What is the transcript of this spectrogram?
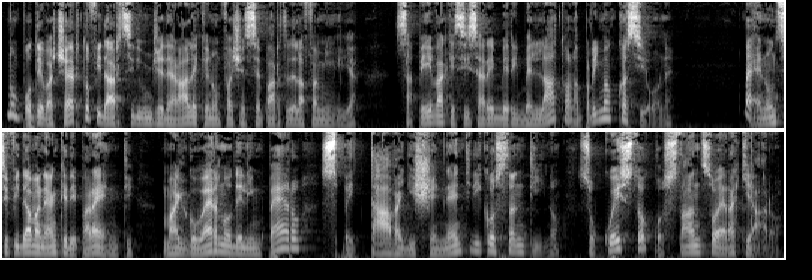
Non poteva certo fidarsi di un generale che non facesse parte della famiglia. Sapeva che si sarebbe ribellato alla prima occasione. Beh, non si fidava neanche dei parenti, ma il governo dell'impero spettava ai discendenti di Costantino. Su questo Costanzo era chiaro.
